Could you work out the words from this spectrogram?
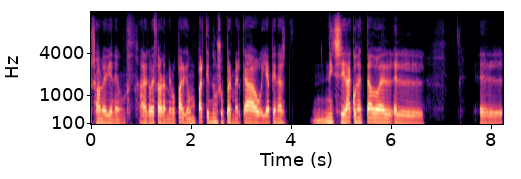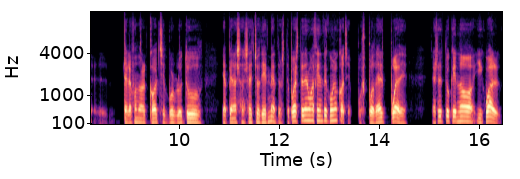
solo me viene un- a la cabeza ahora mismo parking, un parking de un supermercado y apenas ni se ha conectado el, el- el teléfono al coche por Bluetooth y apenas has hecho 10 metros, ¿te puedes tener un accidente con el coche? Pues poder puede. Es cierto que no igual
